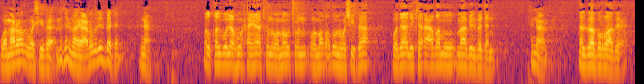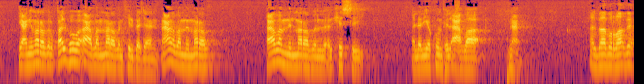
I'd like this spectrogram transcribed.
ومرض وشفاء مثل ما يعرض للبدن. نعم. والقلب له حياة وموت ومرض وشفاء وذلك أعظم ما بالبدن. نعم. الباب الرابع. يعني مرض القلب هو أعظم مرض في البدن أعظم من مرض أعظم من مرض الحسي الذي يكون في الأعضاء. نعم. الباب الرابع.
